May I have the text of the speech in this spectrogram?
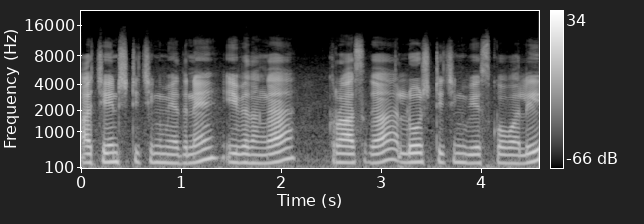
ఆ చైన్ స్టిచ్చింగ్ మీదనే ఈ విధంగా క్రాస్గా లో స్టిచ్చింగ్ వేసుకోవాలి.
